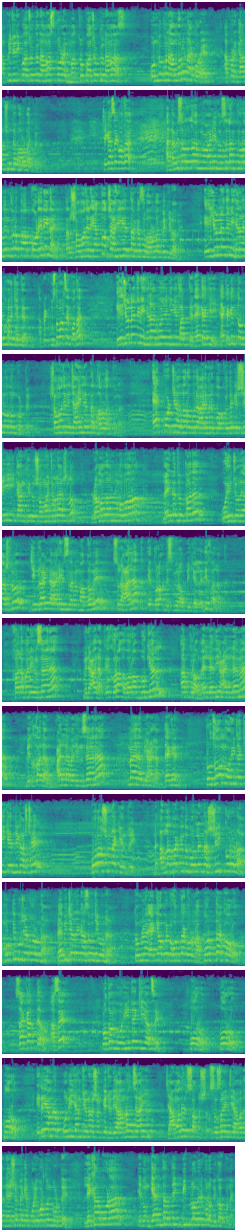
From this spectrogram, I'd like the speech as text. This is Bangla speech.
আপনি যদি পাঁচ ওয়াক্ত নামাজ পড়েন, মাত্র পাঁচ ওয়াক্ত নামাজ, অন্য কোনো আমলও না করেন, আপনার গান শুনতে ভালো লাগবে না। ঠিক আছে কথা? আর নবী সাল্লাল্লাহু আলাইহি ওয়াসাল্লাম কোনোদিন কোনো পাপ করেনই নাই। তার সমাজের এত জাহিলিয়াত তার কাছে ভালো লাগবে কীভাবে? এই জন্য তিনি হেরা গুহায় যেতেন। আপনি বুঝতে পারছেন কথা? এই জন্য তিনি হেরা গুহায় গিয়ে থাকতেন, একাকি একাকিত্ব অবলম্বন করতেন। সমাজের জাহিলিয়াত তার ভালো লাগতো না। এক পর্যায়ে আল্লাহ রাব্বুল আলামিনের পক্ষ থেকে সেই কাঙ্ক্ষিত সময় চলে আসলো। রমাদান মোবারক, লাইলাতুল কদর ওহি চলে আসলো জিব্রাইল আলাইহিস সালামের মাধ্যমে সূরা আলাক ইকরা বিসমি রাব্বিকাল্লাযী খালাক খালাকাল ইনসানা من علق اقرأ وربك الأكرم الذي علم بالقلم علم الإنسان ما لم يعلم দেখেন প্রথম মহিটা কি কেন্দ্রিক আসছে পড়াশোনা কেন্দ্রিক আল্লাহ পাক কিন্তু বললেন না শিরিক করো না মূর্তি পূজা করো না ব্যবিচারের কাছেও যেও না তোমরা একে অপরকে হত্যা করো না পর্দা করো জাকাত দাও আছে প্রথম বহিতে কি আছে পড়ো পর পর। এটাই আমরা বলি ইয়াং জেনারেশনকে যদি আমরা চাই যে আমাদের সোসাইটি আমাদের নেশনটাকে পরিবর্তন করতে, লেখাপড়ার এবং জ্ঞানতাত্ত্বিক বিপ্লবের কোনো বিকল্প নাই।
